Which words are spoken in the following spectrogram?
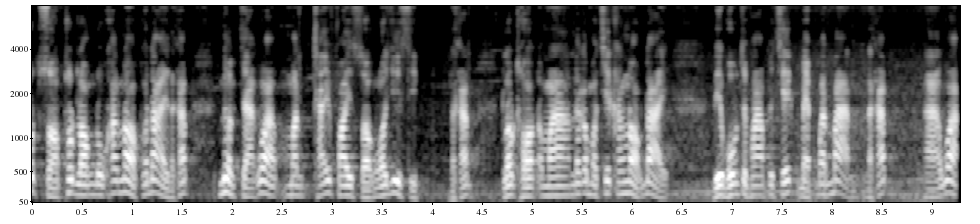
ทดสอบทดลองดูข้างนอกก็ได้นะครับ เนื่องจากว่ามันใช้ไฟ 220 นะครับ เราถอดออกมาแล้วก็มาเช็คข้างนอกได้ เดี๋ยวผมจะพาไปเช็คแบบบ้านๆนะครับอ่าว่า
